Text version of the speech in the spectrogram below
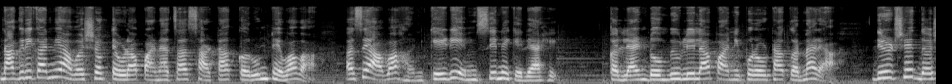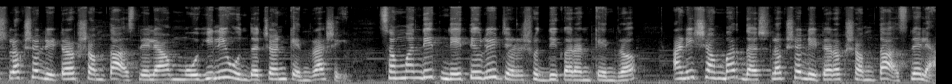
नागरिकांनी आवश्यक तेवढा पाण्याचा साठा करून ठेवावा असे आवाहन केडीएमसीने केले आहे. कल्याण डोंबिवलीला पाणी पुरवठा करणाऱ्या दीडशे दशलक्ष लिटर क्षमता असलेल्या मोहिली उंदचन केंद्राशी संबंधित नेतिवली जलशुद्धीकरण केंद्र आणि शंभर दशलक्ष लिटर क्षमता असलेल्या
